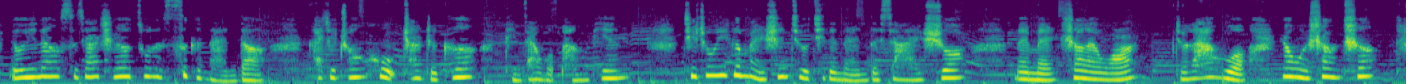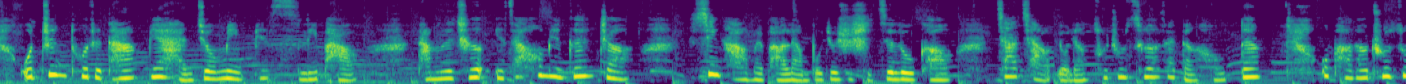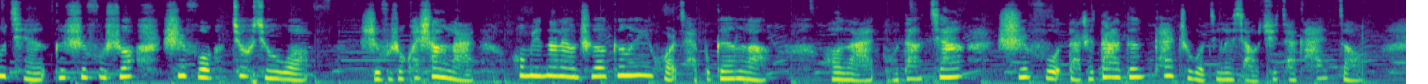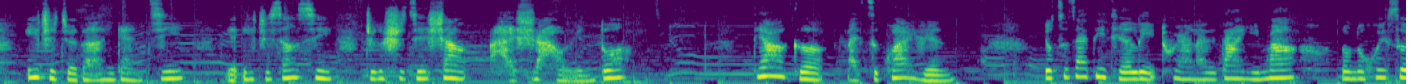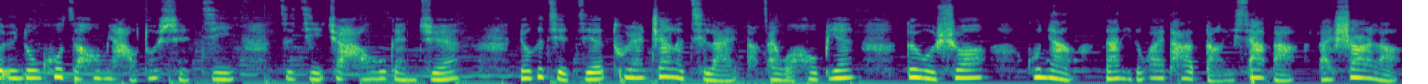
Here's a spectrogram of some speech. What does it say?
有一辆私家车坐了四个男的，开着窗户唱着歌停在我旁边。其中一个满身酒气的男的下来说：“妹妹上来玩。”就拉我让我上车。我挣脱着他，边喊救命边死里跑。他们的车也在后面跟着，幸好没跑两步就是十字路口，恰巧有辆出租车在等红灯。我跑到出租前跟师傅说：“师傅，救救我！”师傅说：“快上来。”后面那辆车跟了一会儿才不跟了。后来我到家，师傅打着大灯看着我进了小区才开走，一直觉得很感激。也一直相信这个世界上还是好人多。第二个来自怪人，有次在地铁里突然来的大姨妈，弄得灰色运动裤子后面好多血迹，自己却毫无感觉。有个姐姐突然站了起来，挡在我后边，对我说：“姑娘，拿你的外套挡一下吧，来事儿了。”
